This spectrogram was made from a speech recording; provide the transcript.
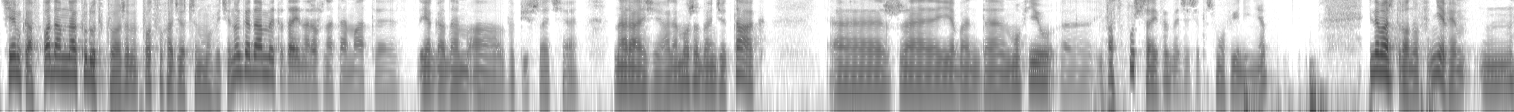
Siemka, wpadam na krótko, żeby posłuchać o czym mówicie. No gadamy tutaj na różne tematy. Ja gadam, a wy piszecie na razie, ale może będzie tak, e, że ja będę mówił i was wpuszczę i wy będziecie też mówili, nie? Ile masz dronów? Nie wiem. Mm.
